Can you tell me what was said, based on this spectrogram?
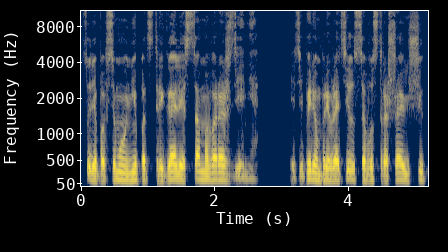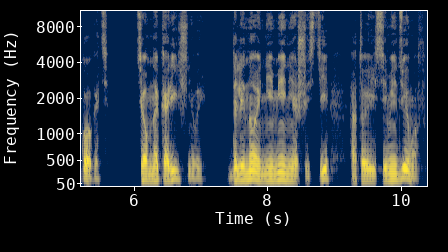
судя по всему, не подстригали с самого рождения, и теперь он превратился в устрашающий коготь, темно-коричневый, длиной не менее шести, а то и семи дюймов.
